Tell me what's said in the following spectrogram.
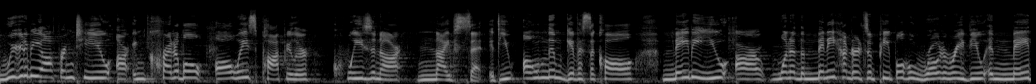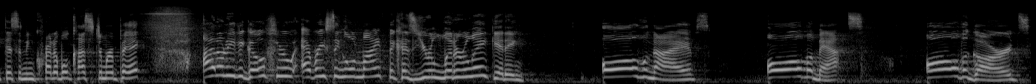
We're going to be offering to you our incredible, always popular Cuisinart knife set. If you own them, give us a call. Maybe you are one of the many hundreds of people who wrote a review and made this an incredible customer pick. I don't need to go through every single knife because you're literally getting all the knives, all the mats, all the guards,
